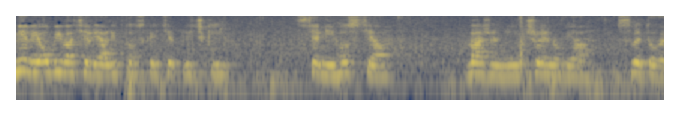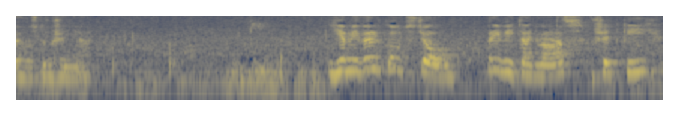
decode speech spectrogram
milí obyvateľia Liptovskej tepličky, ctení hostia, vážení členovia Svetového združenia. Je mi veľkou cťou privítať vás všetkých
